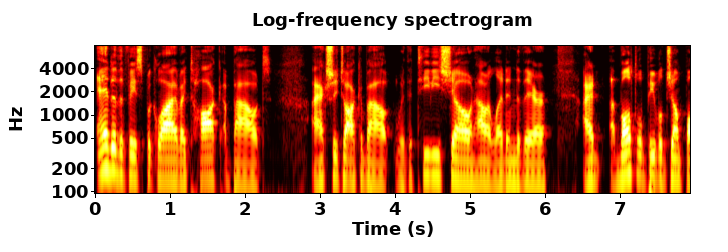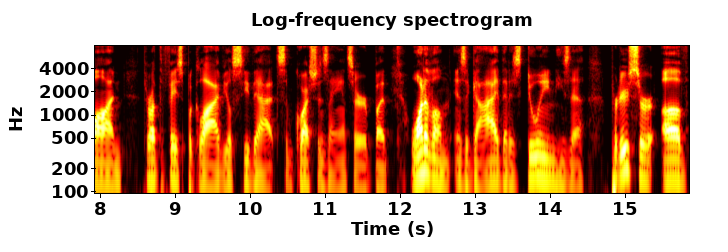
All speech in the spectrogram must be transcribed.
end of the Facebook Live, I talk about, I actually talk about with a TV show and how I led into there. I had uh, multiple people jump on throughout the Facebook Live. You'll see that some questions I answer, but one of them is a guy that is doing. He's a producer of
